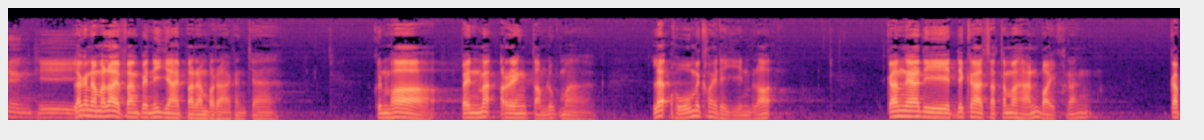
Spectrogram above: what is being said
หนึ่งที แล้วก็นำมาไล่ฟังเป็นนิยายปรัมปรากันจ้า คุณพ่อเป็นมะเร็งต่อมลูกหมาก และหูไม่ค่อยได้ยินเพราะ กรรมในอดีตได้ฆ่าสัตว์ทำอาหารบ่อยครั้ง กับ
